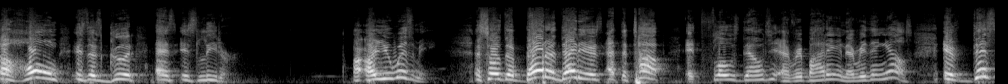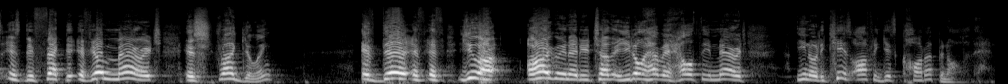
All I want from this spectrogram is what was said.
A home is as good as its leader. Are, are you with me? And so the better that is at the top, it flows down to everybody and everything else. If this is defective, if your marriage is struggling, if, there, if, if you are arguing at each other and you don't have a healthy marriage, you know, the kids often get caught up in all of that.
